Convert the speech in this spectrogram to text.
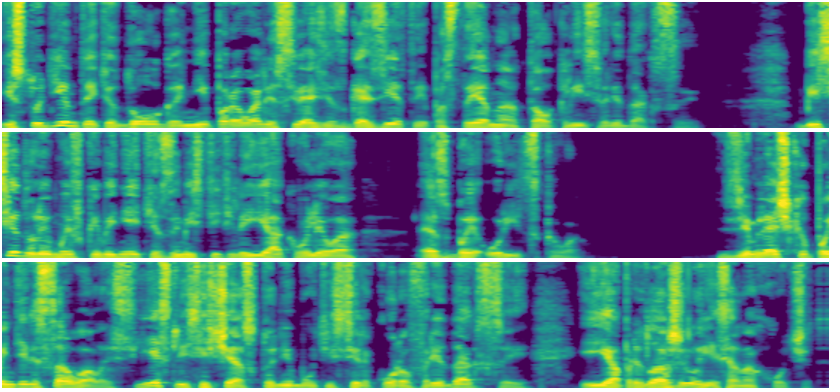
и студенты эти долго не порывали связи с газетой и постоянно толклись в редакции. Беседовали мы в кабинете заместителя Яковлева С.Б. Урицкого. Землячка поинтересовалась, есть ли сейчас кто-нибудь из селькоров в редакции, и я предложил, если она хочет,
